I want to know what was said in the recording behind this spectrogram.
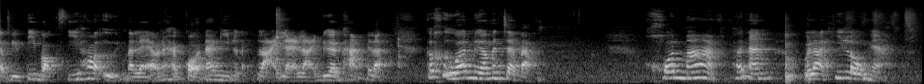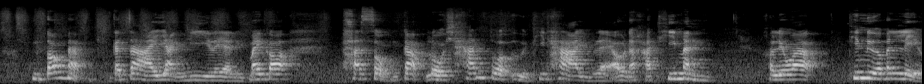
กับ Beauty Box ยี่ห้ออื่นมาแล้วนะคะ ก่อนหน้านี้หลายหลายหลายเดือนผ่านไปแล้วก็คือว่าเนื้อมันจะแบบข้นมาก เพราะนั้นเวลาที่ลงเนี่ย ต้องแบบกระจายอย่างดีเลยอะหรือไม่ก็ผสมกับโลชั่นตัวอื่นที่ทาอยู่แล้วนะคะ ที่มันเขาเรียกว่าที่เนื้อมันเหลว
